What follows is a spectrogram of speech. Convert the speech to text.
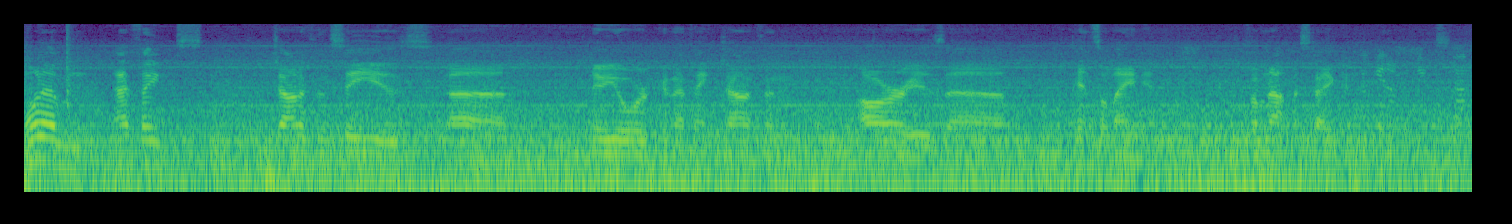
One of them, I think Jonathan C is uh, New York, and I think Jonathan R is uh, Pennsylvania, if I'm not mistaken. I get them mixed up.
